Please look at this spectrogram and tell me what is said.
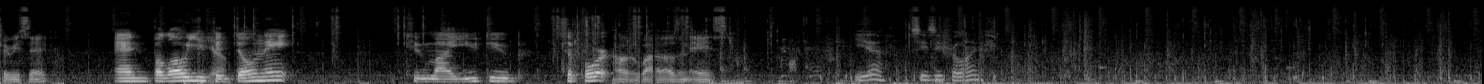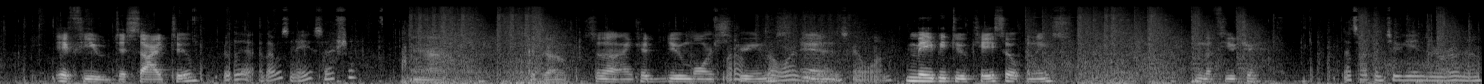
Should we save? And below you Yeah. could donate to my YouTube support. Oh wow, that was an ace. yeah, it's easy for life. If you decide to. Really, that was an ace actually. Yeah. Good job. So that I could do more Wow, streams don't worry, and guys. Got one. maybe do case openings in the future. That's happened two games in a row now.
